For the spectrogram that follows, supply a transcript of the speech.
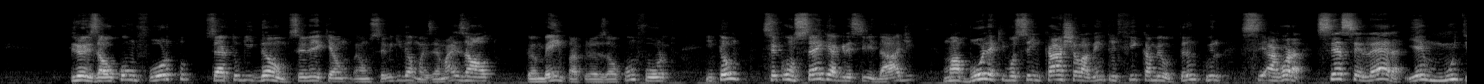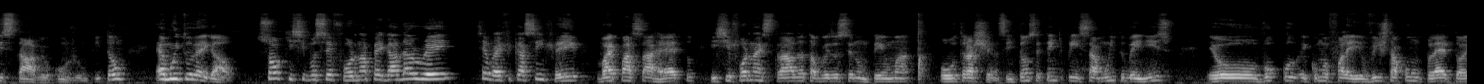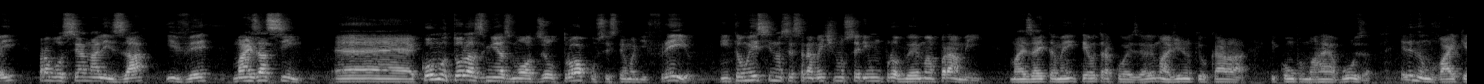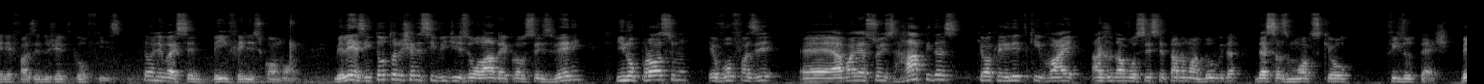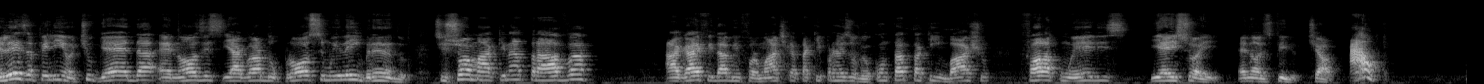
priorizar o conforto, certo? O guidão, você vê que é um, é um semi-guidão, mas é mais alto, também para priorizar o conforto. Então, você consegue a agressividade, uma bolha que você encaixa lá dentro e fica, meu, tranquilo. Se, agora, se acelera e é muito estável o conjunto. Então, é muito legal. Só que se você for na pegada Ray, você vai ficar sem freio, vai passar reto. E se for na estrada, talvez você não tenha uma outra chance. Então, você tem que pensar muito bem nisso. Eu vou, como eu falei, o vídeo está completo aí para você analisar e ver. Mas assim, é, como todas as minhas motos eu troco o sistema de freio, então esse necessariamente não seria um problema para mim. Mas aí também tem outra coisa, eu imagino que o cara que compra uma Hayabusa, ele não vai querer fazer do jeito que eu fiz. Então ele vai ser bem feliz com a moto. Beleza? Então eu tô deixando esse vídeo isolado aí para vocês verem. E no próximo eu vou fazer é, avaliações rápidas que eu acredito que vai ajudar você se está numa dúvida dessas motos que eu fiz o teste. Beleza, felinho? Together, é nozes e aguardo o próximo. E lembrando, se sua máquina trava, a HFW Informática está aqui para resolver. O contato está aqui embaixo fala com eles e é isso aí. É nóis, filho. Tchau. Au!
